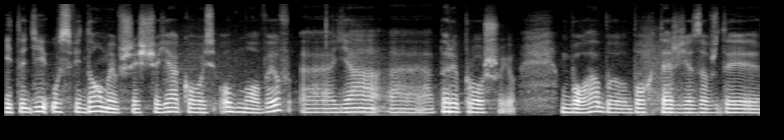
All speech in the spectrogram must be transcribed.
і тоді, усвідомивши, що я когось обмовив, е, я е, перепрошую Бога, бо Бог теж є завжди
